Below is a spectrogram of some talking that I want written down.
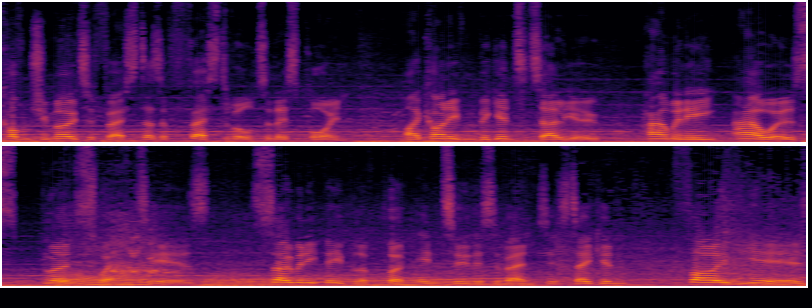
Coventry Motofest as a festival to this point, I can't even begin to tell you how many hours, blood, sweat and tears so many people have put into this event. It's taken five years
